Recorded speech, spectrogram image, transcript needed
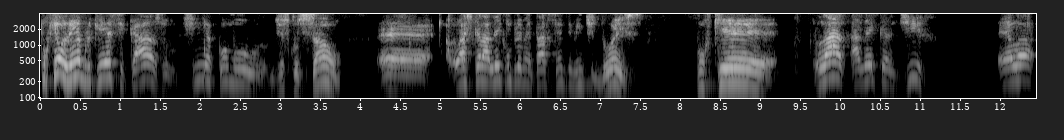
Porque eu lembro que esse caso tinha como discussão, é, eu acho que era a Lei Complementar 122, porque lá a Lei Candir, ela,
